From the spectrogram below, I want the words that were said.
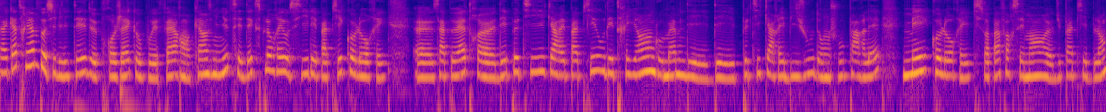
La quatrième possibilité de projet que vous pouvez faire en 15 minutes, c'est d'explorer aussi les papiers colorés. Euh, ça peut être euh, des petits carrés de papier ou des triangles ou même des, petits carrés bijoux dont je vous parlais, mais colorés, qui ne soient pas forcément euh, du papier blanc,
